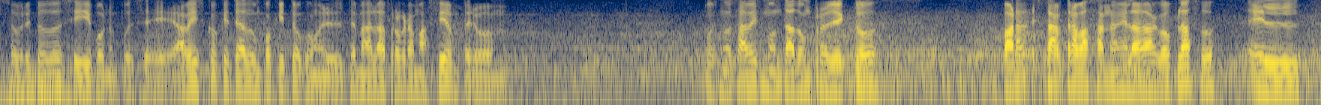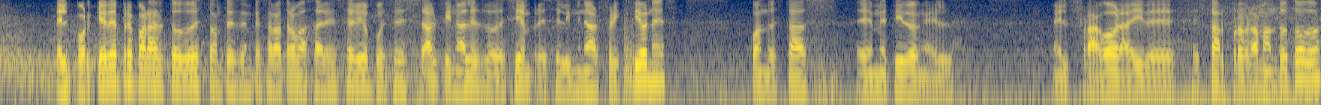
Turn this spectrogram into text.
sobre todo si, bueno, pues eh, habéis coqueteado un poquito con el tema de la programación, pero pues nos habéis montado un proyecto para estar trabajando en él a largo plazo, el, el porqué de preparar todo esto antes de empezar a trabajar en serio, pues es al final es lo de siempre, es eliminar fricciones cuando estás eh, metido en el el fragor ahí de estar programando todo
